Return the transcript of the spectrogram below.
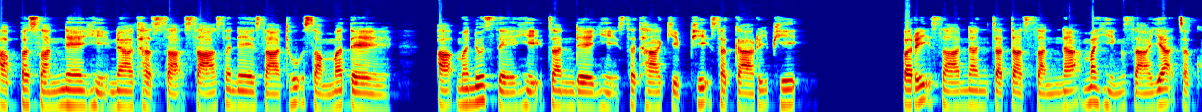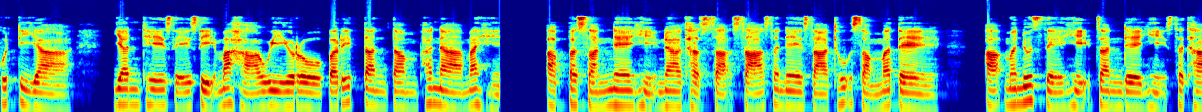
อัปปสันเนหินาทัสสะสาสเนสาธุสัมมเตอมนุสเสหิจันเดหิสทากิพพิสการิพิ ปริสานันจตัสสันนะมหิงสายะจักคุตติยา ยันเทเสสิมหาวีโรปริตันตัมพนามเห อัปปสันเนหินาทัสสะสาสเนสาธุสัมมเตอมนุสเสหิจันเดหิสทา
